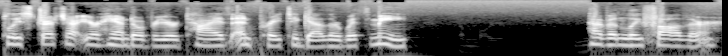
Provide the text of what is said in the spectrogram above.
Please stretch out your hand over your tithe and pray together with me. Heavenly Father,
